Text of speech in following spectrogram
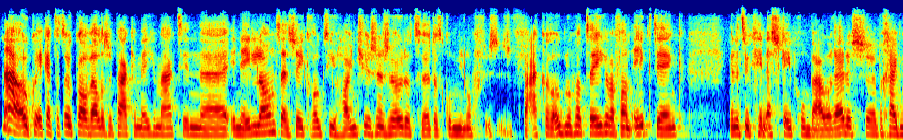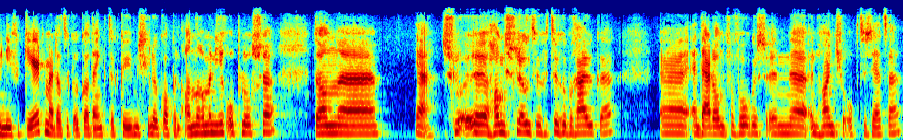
Nou, ook, ik heb dat ook al wel eens een paar keer meegemaakt in, uh, in Nederland. En zeker ook die handjes en zo. Dat, uh, dat kom je nog vaker ook nog wel tegen. Waarvan ik denk. Ik ben natuurlijk geen escape room bouwer, hè, dus uh, begrijp me niet verkeerd. Maar dat ik ook al denk, dat kun je misschien ook op een andere manier oplossen. Dan ja, hangsloten te gebruiken. en daar dan vervolgens een, een handje op te zetten.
